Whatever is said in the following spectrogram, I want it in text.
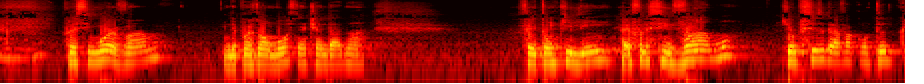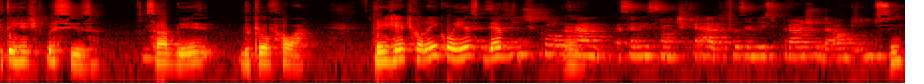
Uhum. Falei assim, amor, vamos depois do almoço, né, tinha dado uma. feito um quilinho. Aí eu falei assim: vamos, que eu preciso gravar conteúdo porque tem gente que precisa saber do que eu vou falar. Tem gente que eu nem conheço que deve. A gente colocar é. essa missão de que, ah, tô fazendo isso para ajudar alguém. Sim.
